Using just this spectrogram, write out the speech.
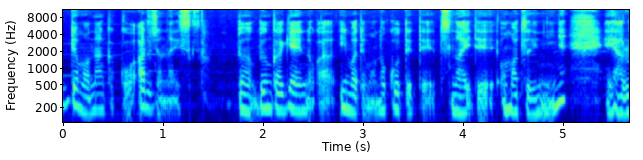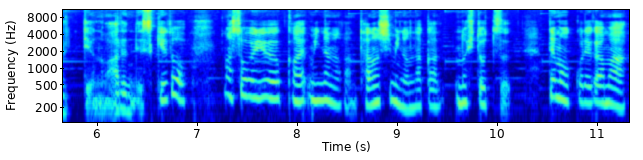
でもなんかこうあるじゃないですか。文化芸能が今でも残っててつないでお祭りにねやるっていうのはあるんですけど、まあ、そういうかみんなの楽しみの中の一つでもこれがまあ、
